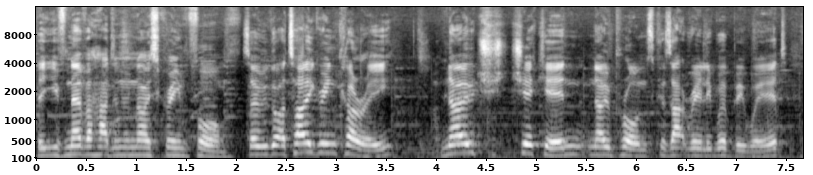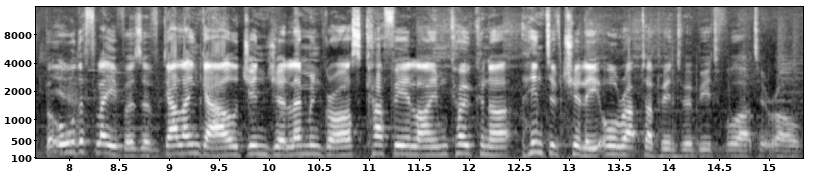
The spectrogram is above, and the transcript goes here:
that you've never had in an ice cream form. So we've got a Thai green curry, no ch- chicken, no prawns, because that really would be weird. But all the flavours of galangal, ginger, lemongrass, kaffir lime, coconut, hint of chili, all wrapped up into a beautiful Arctic roll.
